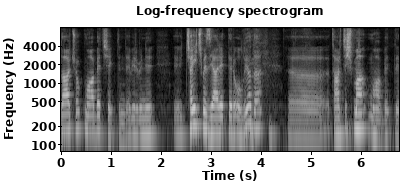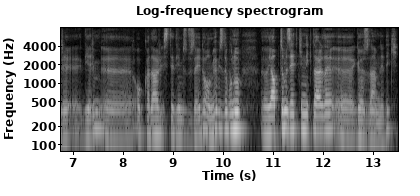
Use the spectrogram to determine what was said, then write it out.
daha çok muhabbet şeklinde birbirini çay içme ziyaretleri oluyor da e, tartışma muhabbetleri e, diyelim e, o kadar istediğimiz düzeyde olmuyor. Biz de bunu e, yaptığımız etkinliklerde e, gözlemledik.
